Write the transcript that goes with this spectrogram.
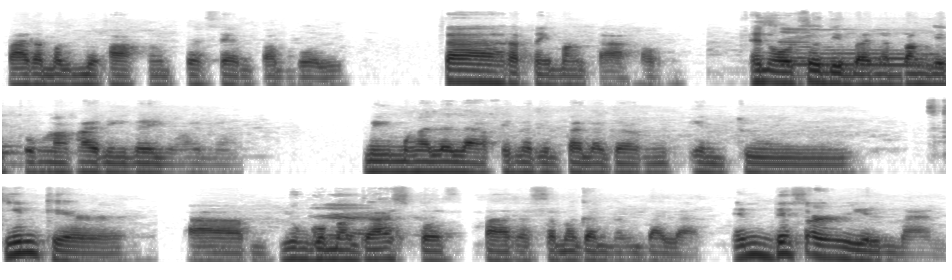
para magmukha kang presentable sa harap ng ibang tao. And also, di ba, So- nabanggit ko nga kanina yung ano, may mga lalaki na rin talagang into skincare, um, yung Yeah. gumagastos para sa magandang balat. And these are real men.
